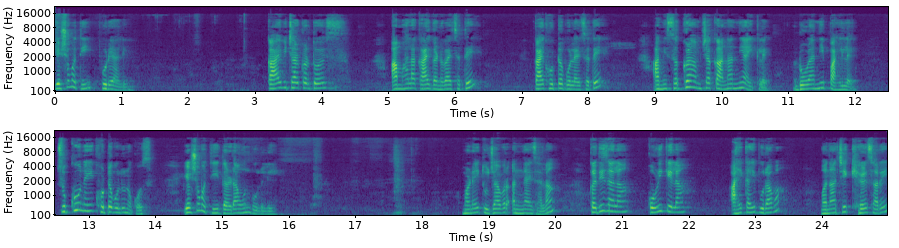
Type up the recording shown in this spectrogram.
यशोमती पुढे आली. काय विचार करतोयस? आम्हाला काय गणवायचं ते? काय खोटं बोलायचं ते? आम्ही सगळं आमच्या कानांनी ऐकलंय डोळ्यांनी पाहिलंय. चुकूनही खोटं बोलू नकोस. यशोमती दरडावून बोलली. म्हणे तुझ्यावर अन्याय झाला? कधी झाला? कोणी केला? आहे काही पुरावा? मनाचे खेळ सारे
